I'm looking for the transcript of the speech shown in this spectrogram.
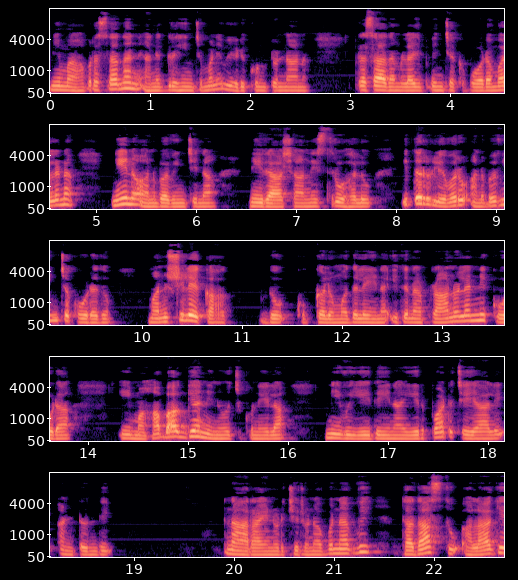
నీ మహాప్రసాదాన్ని అనుగ్రహించమని వేడుకుంటున్నాను. ప్రసాదం లభించకపోవడం వలన నేను అనుభవించిన నిరాశ నిస్పృహలు ఇతరులు ఎవరు అనుభవించకూడదు. మనుషులే కాదు కుక్కలు మొదలైన ఇతర ప్రాణులన్నీ కూడా ఈ మహాభాగ్యాన్ని నోచుకునేలా నీవు ఏదైనా ఏర్పాటు చేయాలి అంటుంది. నారాయణుడు చిరునవ్వు నవ్వి తదాస్తు అలాగే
